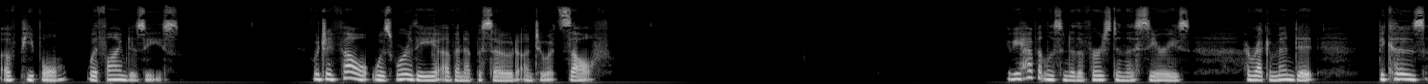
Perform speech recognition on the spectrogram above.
of people with Lyme disease, which I felt was worthy of an episode unto itself. If you haven't listened to the first in this series, I recommend it because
